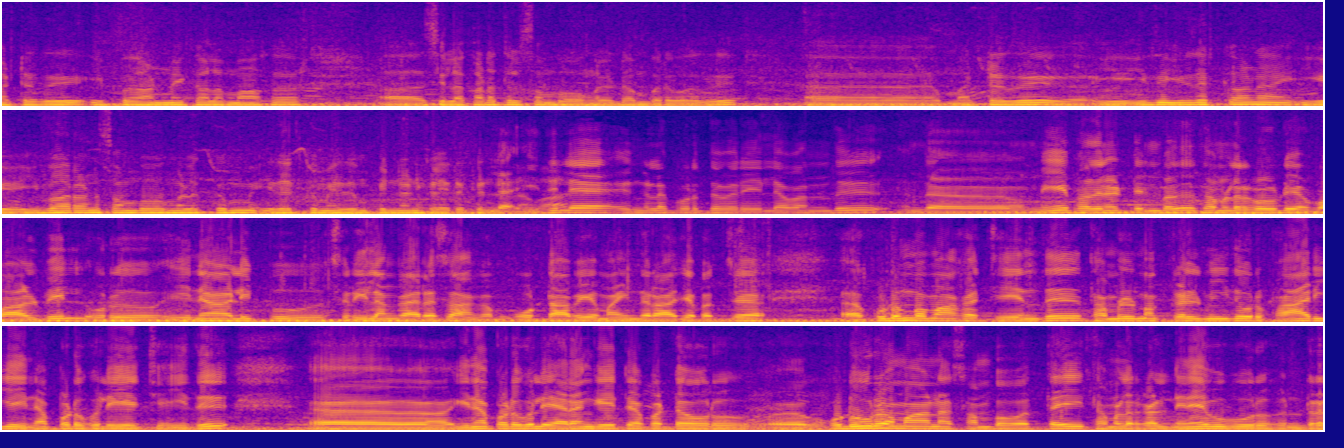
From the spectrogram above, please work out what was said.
மற்றது இப்போ அண்மை காலமாக சில கடத்தல் சம்பவங்கள் இடம்பெறுவது. மற்றது இது இதற்கான இவ்வாறான சம்பவங்களுக்கும் இதற்கும் எதுவும் பின்னணிகள் இருக்கின்றன இதில் எங்களை பொறுத்தவரையில் வந்து இந்த மே பதினெட்டு என்பது தமிழர்களுடைய வாழ்வில் ஒரு இன அழிப்பு ஸ்ரீலங்கா அரசாங்கம் கோட்டாபய மஹிந்த ராஜபக்ச குடும்பமாக சேர்ந்து தமிழ் மக்கள் மீது ஒரு பாரிய இனப்படுகொலையை செய்து இனப்படுகொலை அரங்கேற்றப்பட்ட ஒரு கொடூரமான சம்பவத்தை தமிழர்கள் நினைவு கூறுகின்ற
